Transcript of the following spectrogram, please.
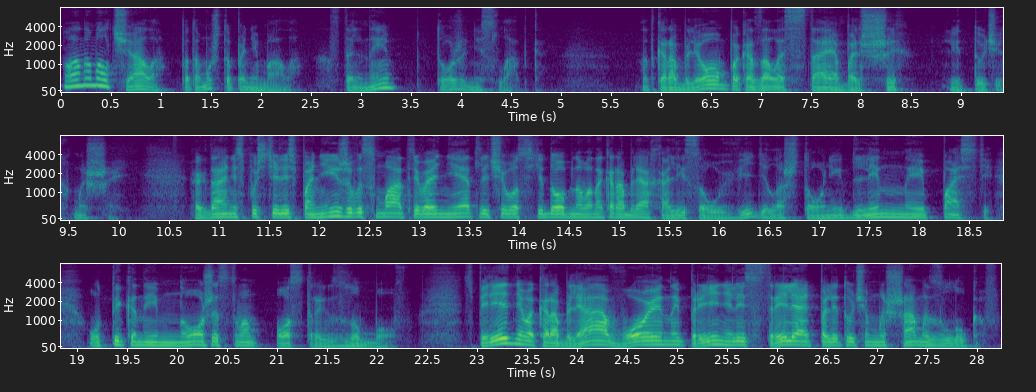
Но она молчала, потому что понимала. Остальным тоже не сладко. Над кораблем показалась стая больших летучих мышей. Когда они спустились пониже, высматривая, нет ли чего съедобного на кораблях, Алиса увидела, что у них длинные пасти, утыканные множеством острых зубов. С переднего корабля воины принялись стрелять по летучим мышам из луков.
